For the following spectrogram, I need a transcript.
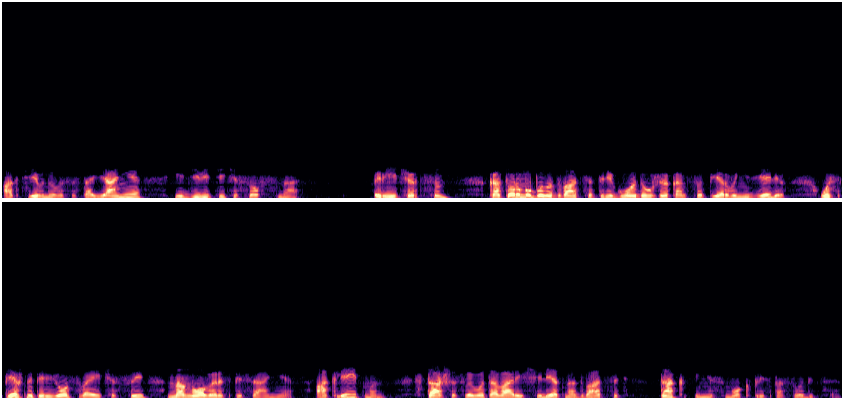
активного состояния и 9 часов сна. Ричардсон – которому было 23 года уже к концу первой недели, успешно перевел свои часы на новое расписание, а Клейтман, старше своего товарища лет на 20, так и не смог приспособиться.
